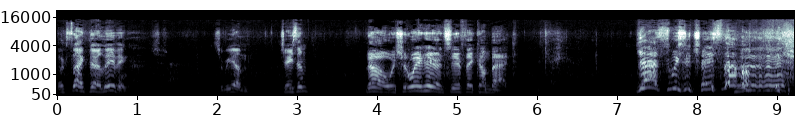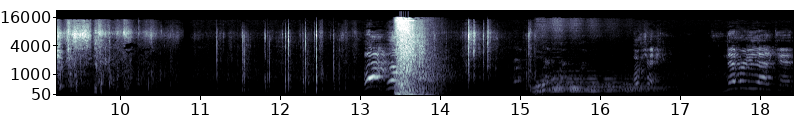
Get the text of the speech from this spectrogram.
Looks like they're leaving. Should, should we, um, chase them? No, we should wait here and see if they come back. Okay. Yes, we should chase them. okay, let's never do that again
